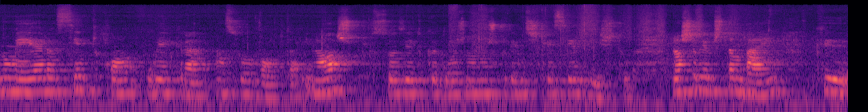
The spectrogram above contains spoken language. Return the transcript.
numa era sempre com o ecrã à sua volta. E nós, professores e educadores, não nos podemos esquecer disto. Nós sabemos também que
